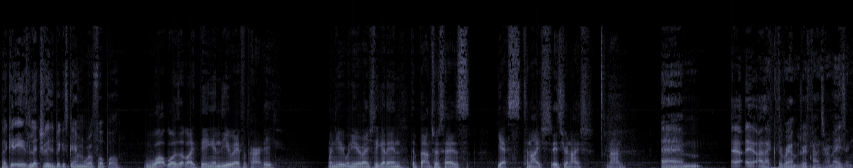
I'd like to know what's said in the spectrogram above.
Like, it is literally the biggest game in world football. What was it like being in the UEFA party when you when you eventually get in? The bouncer says, "Yes, tonight is your night, man." Um, I, I I like the Real Madrid fans are amazing.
